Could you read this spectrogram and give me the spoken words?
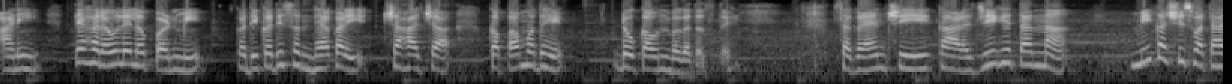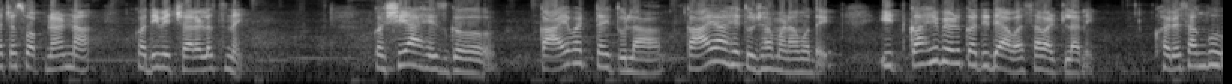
आणि ते हरवलेलं पण मी कधीकधी संध्याकाळी चहाच्या कपामध्ये डोकावून बघत असते. सगळ्यांची काळजी घेताना मी कशी स्वतःच्या स्वप्नांना कधी विचारलंच नाही. कशी आहेस ग? काय वाटतंय तुला? काय आहे तुझ्या मनामध्ये? इतकाही वेळ कधी द्यावासा वाटला नाही. खरं सांगू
